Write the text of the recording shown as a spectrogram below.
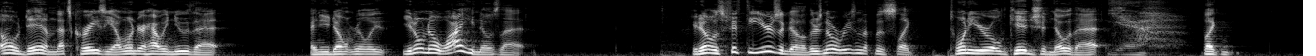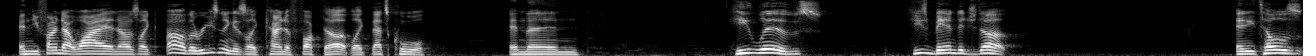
"Oh damn, that's crazy! I wonder how he knew that." And you don't really, you don't know why he knows that. You know, it was 50 years ago. There's no reason that this like 20 year old kid should know that. Yeah. Like, and you find out why, and I was like, "Oh, the reasoning is like kind of fucked up. Like that's cool." And then he lives he's bandaged up and he tells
